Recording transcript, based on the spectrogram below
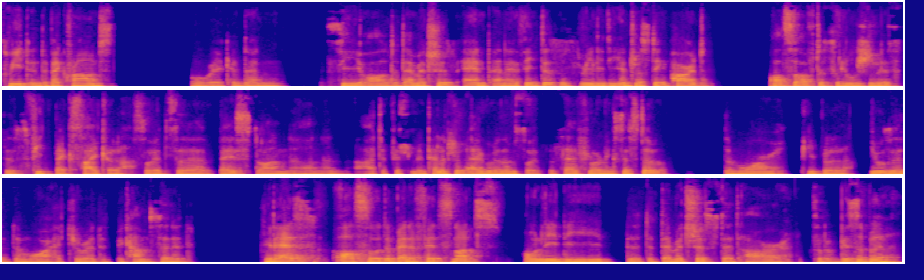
suite in the background where you can then see all the damages. And and I think this is really the interesting part also of the solution is this feedback cycle. So it's uh, based on, on an artificial intelligence algorithm. So it's a self-learning system. The more people use it, the more accurate it becomes. And it it has also the benefits, not only the, the, the damages that are sort of visible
